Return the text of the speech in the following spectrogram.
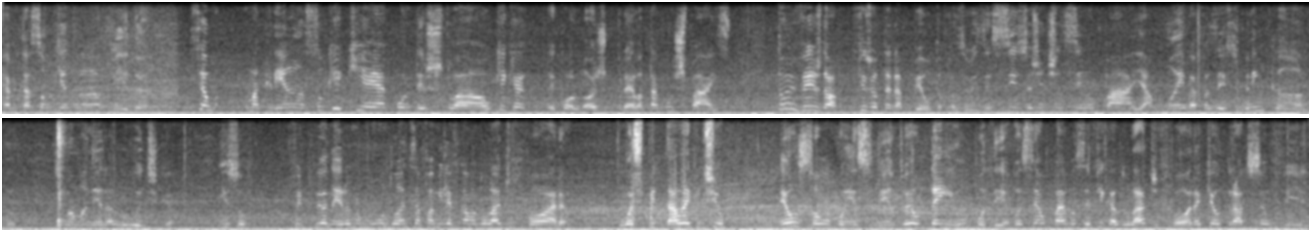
reabilitação que entra na vida. Se é uma, uma criança, o que, que é contextual, o que, que é ecológico para ela? Está com os pais. Então, em vez da fisioterapeuta fazer o exercício, a gente ensina o pai, a mãe vai fazer isso brincando, de uma maneira lúdica. Isso eu fui pioneira no mundo, antes a família ficava do lado de fora. O hospital é que tinha. o- Eu sou o conhecimento, eu tenho o poder. Você é o pai, você fica do lado de fora, que eu trato seu filho.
